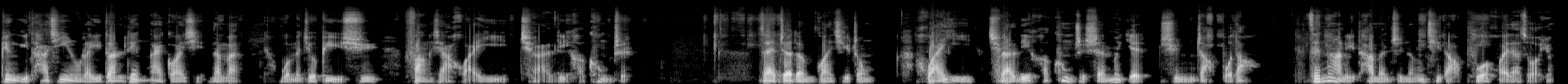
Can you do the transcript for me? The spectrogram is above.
并与他进入了一段恋爱关系，那么我们就必须放下怀疑、权力和控制。在这段关系中，怀疑、权力和控制什么也寻找不到，在那里他们只能起到破坏的作用。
